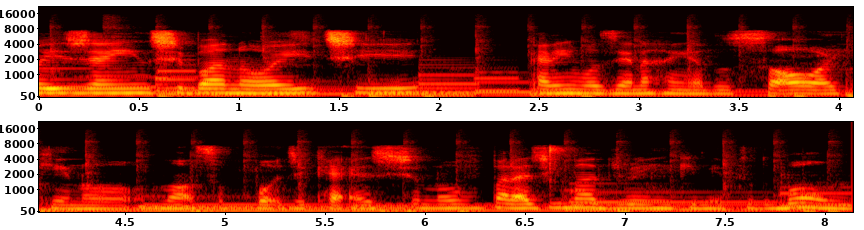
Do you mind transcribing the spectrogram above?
Oi, gente, boa noite. Karim Mozena, Rainha do Sol, aqui no nosso podcast, novo Paradigma Drink Me, tudo bom?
